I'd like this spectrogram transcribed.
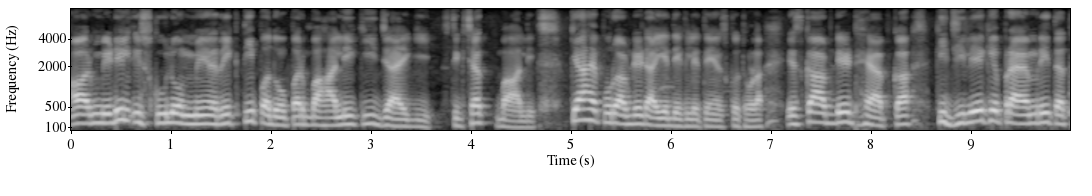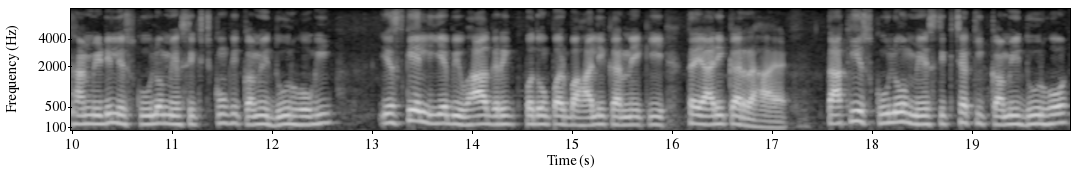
और मिडिल स्कूलों में रिक्ति पदों पर बहाली की जाएगी। शिक्षक बहाली। क्या है पूरा अपडेट आइए देख लेते हैं इसको थोड़ा। इसका अपडेट है आपका कि ज़िले के प्राइमरी तथा मिडिल स्कूलों में शिक्षकों की कमी दूर होगी। इसके लिए विभाग रिक्त पदों पर बहाली करने की तैयारी कर रहा है, ताकि स्कूलों में शिक्षक की कमी दूर हो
